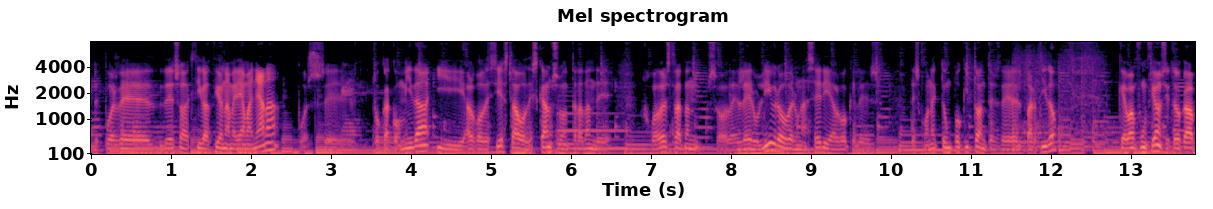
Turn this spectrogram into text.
después de, esa activación a media mañana, pues eh, toca comida y algo de siesta o descanso. Tratan de, los jugadores tratan pues, de leer un libro o ver una serie, algo que les desconecte un poquito antes del partido, que va en función, si toca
